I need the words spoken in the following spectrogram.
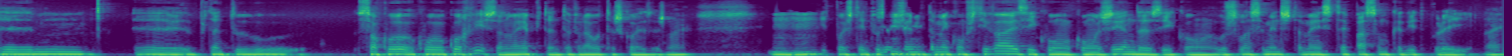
Hum, hum, portanto, só com, com, com, a revista, não é? Portanto, haverá outras coisas, não é? Uhum. E depois tem tudo a ver também com festivais e com, com agendas e com os lançamentos também se passam um bocadito por aí, não é?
